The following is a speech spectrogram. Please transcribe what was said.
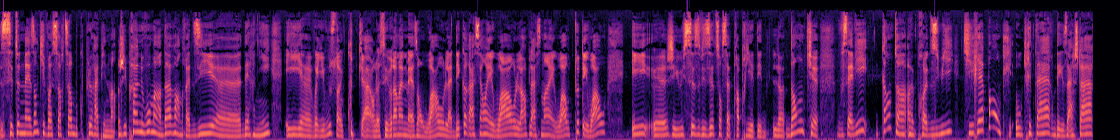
c'est une maison qui va sortir beaucoup plus rapidement. J'ai pris un nouveau mandat vendredi euh, dernier et euh, voyez-vous, c'est un coup de cœur. C'est vraiment une maison wow. La décoration est wow, l'emplacement est wow, tout est wow. Et euh, j'ai eu six visites sur cette propriété-là. Donc, euh, vous savez, quand un, un produit qui répond aux, critères des acheteurs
